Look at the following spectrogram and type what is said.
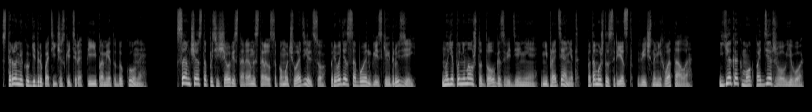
стороннику гидропатической терапии по методу Куны. Сам часто посещал ресторан и старался помочь владельцу, приводя с собой английских друзей. Но я понимал, что долго заведение не протянет, потому что средств вечно не хватало. Я как мог поддерживал его,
